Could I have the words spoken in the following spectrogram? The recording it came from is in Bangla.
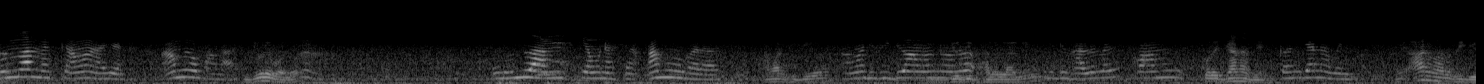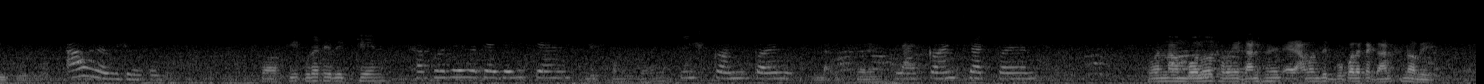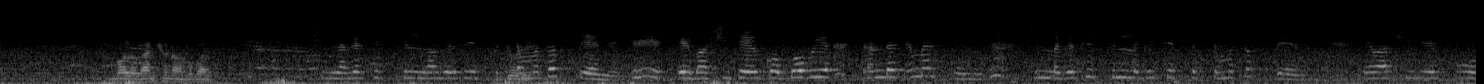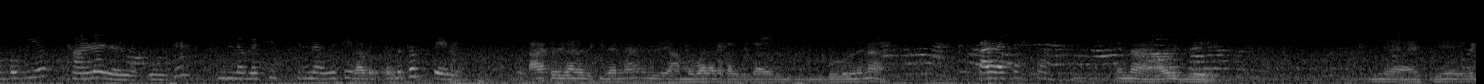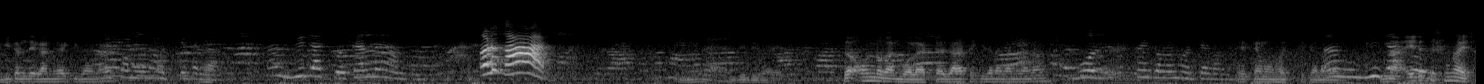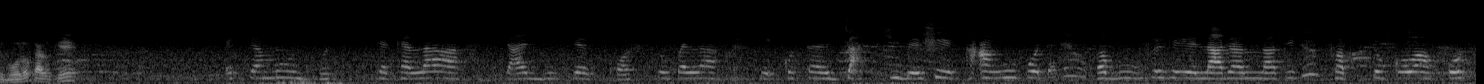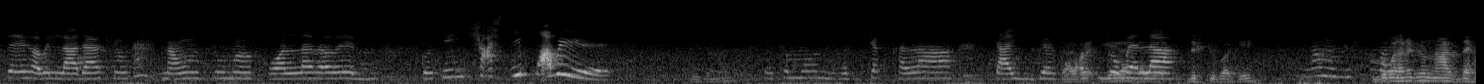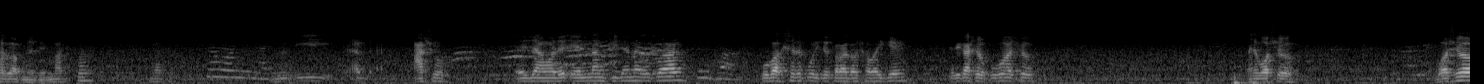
বন্ধু আপনার কেমন আছে? আমিও ভালো আছি। জোরে বলো। বন্ধু আপনি কেমন আছেন আমিও ভালো আছি। আমার ভিডিও? আমার ভিডিও আমার যদি ভালো লাগে? যদি ভালো লাগে কম করে জানাবেন। কম জানাবেন। আমি আরও ভালো ভিডিও করব। আরও ভালো ভিডিও করব। তো কে কোথা থেকে দেখছেন? সকলে কোথায় দেখেছেন? প্লিজ কমেন্ট করেন। প্লিজ কমেন্ট করেন। লাইক করেন। লাইক করেন শেয়ার করেন। তোমার নাম বলো সবাই গান শুনে আমাদের গোপাল একটা গান শোনাবে। বলো গান শোনাও গোপাল। ছিল লাগাছে পেটটা জোরে। মতো টেনে এবার শীতে কবো ঠান্ডা জমে কমে। লাগাছে ছিল লাগাছে পেটটা মতো টেনে এবার শীতে কবো ঠান্ডা জমে কমে। লাগাছে ছিল লাগাছে পেটটা মতো আরেকটা গানে দেখি দেয় না মোবাইল একটা কালকে বললে না? কালা না ওই যে গিটার দিয়ে গান গায় কি গায়? না গিটার ওরে কার? দিদি ভাই। তো অন্য গান বলো একটা যাতে কি যেন গান জানা কেমন হচ্ছে এ কেমন হচ্ছে কেন? না এটা তো তো- শোনাইছো বলো কালকে। কেমন হচ্ছে? খেলা চারদিকে কষ্ট পেলা কে কোথায় যাচ্ছি বেশি ঠাং কোথায় বাবু শেষে লাজার লাচি সব তো কোয়া করতে হবে লাজার সঙ্গে। নাও তোমার কল্লা যাবে কঠিন শাস্তি পাবে। কেমন হচ্ছে খেলা চারদিকে কষ্ট ইয়ে পেলা। গাবে, দুষ্টু পাখি। গোপাল একটু নাচ দেখাবে আপনাদের নাচটা? নাচো আসো। এই যে আমাদের এর নাম কি জানা গোপাল প্রভাক প্রভার সাথে পরিচয় করা দাও সবাইকে। এদিকে আসো প্রভা আসো। বসো। বসো।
